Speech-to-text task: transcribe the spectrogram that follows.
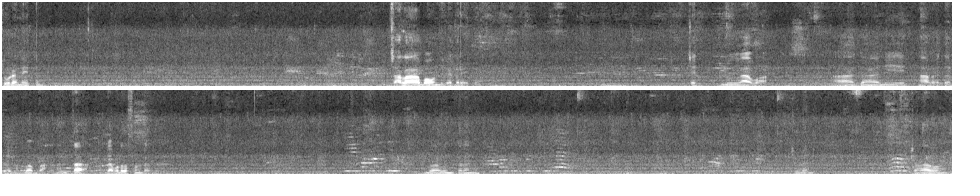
చూడండి అయితే. చాలా బాగుంది వెదర్ అయితే. చెట్లు ఆ ఆ గాలి ఆ వెదర్ బాబా అంతా జబర్దస్త్ ఉంటుంది. బాగుంది కదండి చూడండి. చాలా బాగుంది.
